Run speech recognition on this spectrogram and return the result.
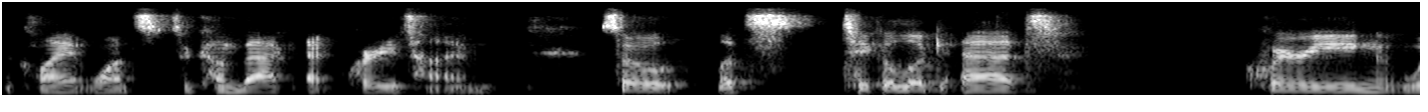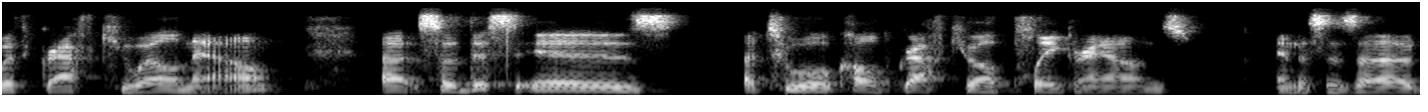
the client wants to come back at query time. So let's take a look at querying with GraphQL now. Uh, so this is a tool called GraphQL Playgrounds, and this is a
